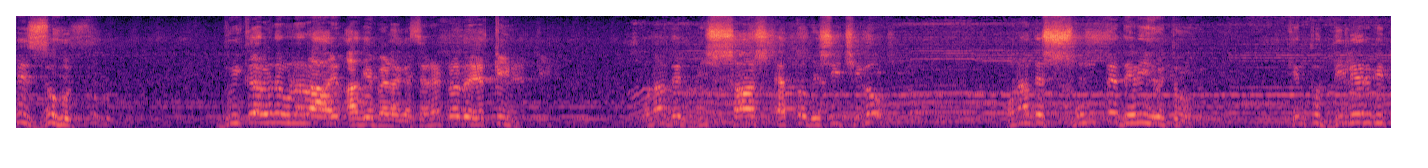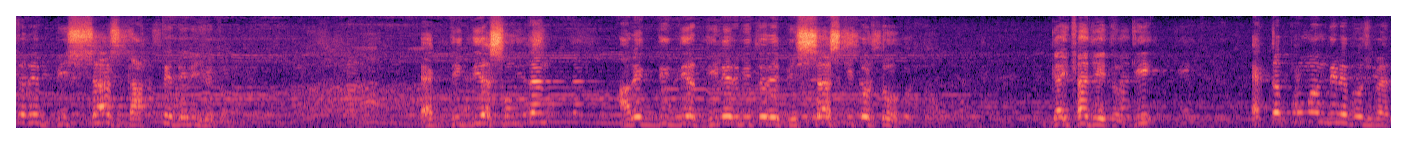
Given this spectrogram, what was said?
বিজুহুদ দুই কারণে ওনারা আগে বেড়ে গেছেন। একটা হলো ইয়াকিন। ওনাদের বিশ্বাস এত বেশি ছিল, ওনাদের শুনতে দেরি হইতো, কিন্তু দিলের ভিতরে বিশ্বাস গাঁথতে দেরি হইতো না। এক দিক দিয়ে শুনতেন, আরেক দিক দিয়ে দিলের ভিতরে বিশ্বাস কি করতো? গাইথা যেত কি? একটা প্রমাণ দিলে বুঝবেন।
